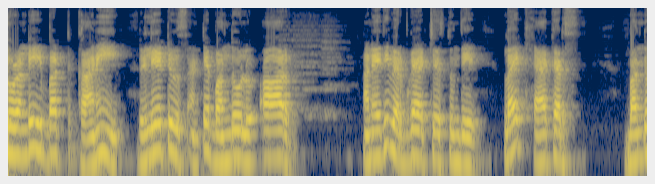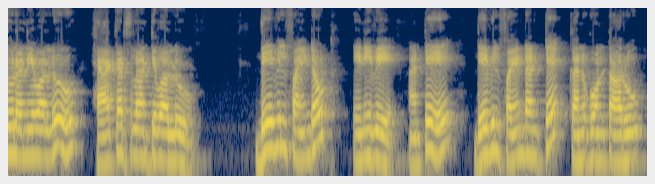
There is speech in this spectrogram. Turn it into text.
చూడండి బట్ కానీ రిలేటివ్స్ అంటే బంధువులు ఆర్ అనేది వెర్బ్గా యాడ్ చేస్తుంది. Like hackers. బంధువులు అనేవాళ్ళు హ్యాకర్స్ లాంటి వాళ్ళు. They will find out anyway. అంటే దే విల్ ఫైండ్ అంటే కనుగొంటారు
